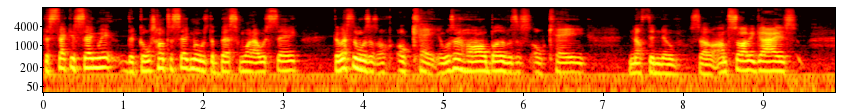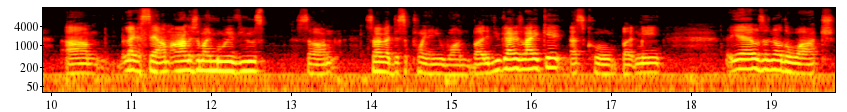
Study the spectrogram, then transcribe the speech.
the second segment, the Ghost Hunter segment, was the best one. I would say. The rest of it was just okay. It wasn't horrible. It was just okay. Nothing new. So I'm sorry, guys. Um, like I said, I'm honest in my movie reviews, so I'm sorry if I disappoint anyone. But if you guys like it, that's cool. But me, yeah, it was another watch.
